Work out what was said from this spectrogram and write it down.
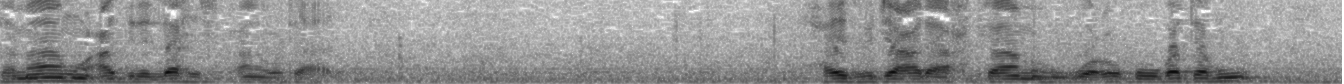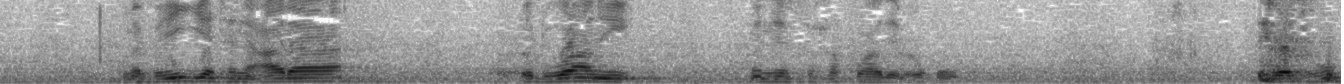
تمام عدل الله سبحانه وتعالى. حيث جعل أحكامه وعقوبته مبنية على عدوان من يستحق هذه العقوبة. وجهه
